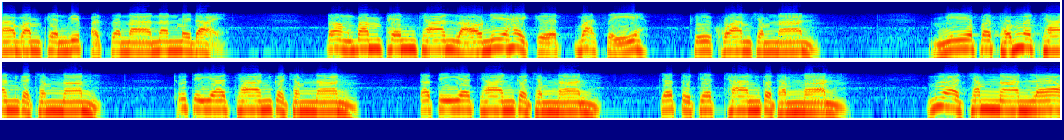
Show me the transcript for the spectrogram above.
มาบำเพ็ญวิปัสสนานั้นไม่ได้ ต้องบำเพ็ญฌานเหล่านี้ให้เกิดวสี คือความชำนาญ มีปฐมฌานก็ชำนาญ ทุติยฌานก็ชำนาญตติยฌานก็ชำนาญจตุเจฌานก็ทำนาน เมื่อชำนาญแล้ว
